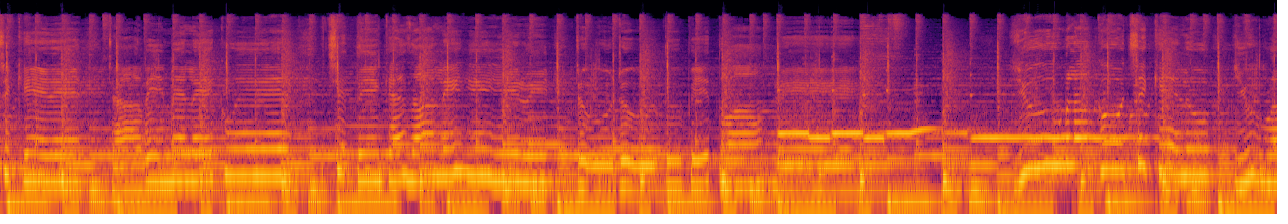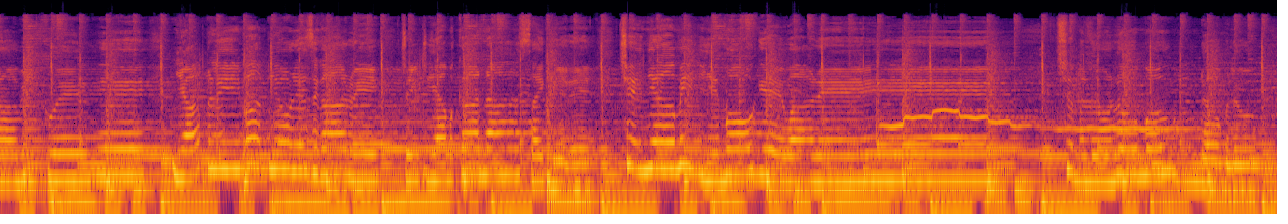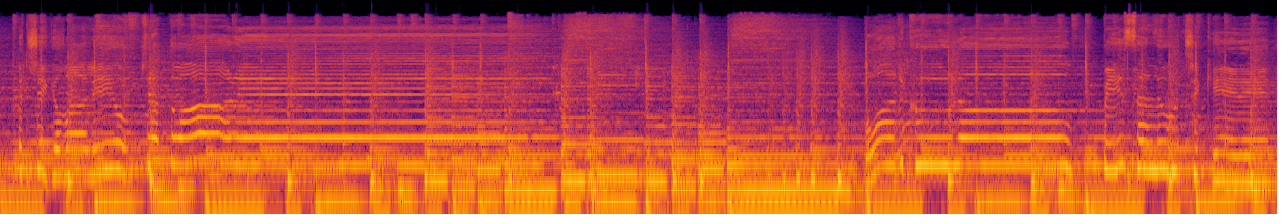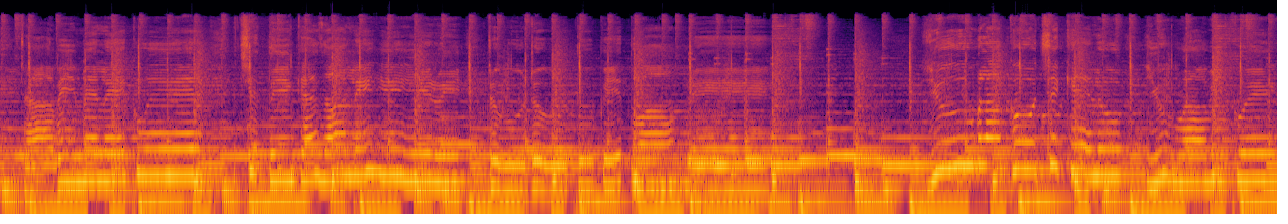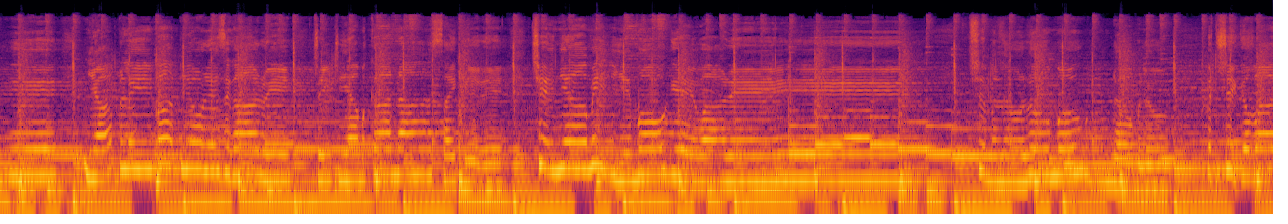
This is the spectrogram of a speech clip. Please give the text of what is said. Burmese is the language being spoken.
ချစ်ခဲ့တယ်ဒါပေမဲ့လည်းကွယ်ချစ်သင်ခံစားလေးတွေတို့တို့သူပေးသွားမယ် You မလောက်ကိုချစ်ခဲ့လို့ You love me ကွယ်ညာပလီမပြောတဲ့စကားတွေချိန်တရားမကနာဆိုင်ခဲ့တယ်ချစ်ညာမိရင်မောခဲ့ပါတယ်ချစ်မလို့လို့မုန်းတော့မလို့အချစ်ကဘာလေးကို ပေမဲ့လေကွယ်အချစ်သင်ခံစားလေးတွေတို့တို့သူပေးသွားတယ်ယူမလားကိုချစ်ခဲ့လို့ယူပါပြီကွယ်ညာပလီမပြောတဲ့စကားတွေစိတ်တရားမကနာဆိုင်ခဲ့တယ်ချစ်ညာမိရင်မောခဲ့ပါတယ်ချစ်မလို့လို့မုန်းတော့မလို့အချစ်ကဘာ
